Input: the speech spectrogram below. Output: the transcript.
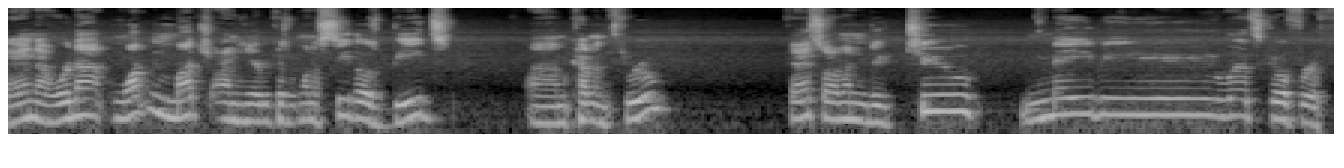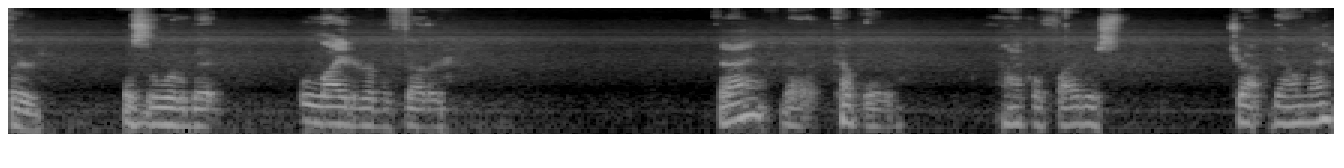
Okay, now we're not wanting much on here because we want to see those beads um, coming through. Okay, so I'm going to do two, maybe, let's go for a third. This is a little bit lighter of a feather. Okay, got a couple hackle fibers trapped down there.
